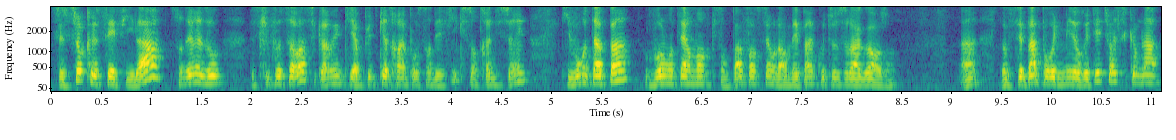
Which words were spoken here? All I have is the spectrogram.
c'est sûr que ces filles-là sont des réseaux. Parce qu'il faut savoir, c'est quand même qu'il y a plus de 80% des filles qui sont traditionnelles, qui vont au tapin volontairement, qui sont pas forcées, on leur met pas un couteau sur la gorge. Hein Donc c'est pas pour une minorité, tu vois, c'est comme là,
